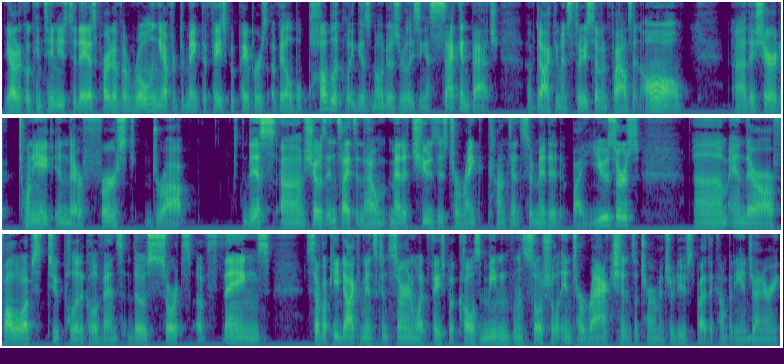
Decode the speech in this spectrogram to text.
The article continues today as part of a rolling effort to make the Facebook papers available publicly. Gizmodo is releasing a second batch of documents, 37 files in all, uh, they shared 28 in their first drop. This uh, shows insights into how Meta chooses to rank content submitted by users. Um, and there are follow ups to political events, those sorts of things. Several key documents concern what Facebook calls meaningful social interactions, a term introduced by the company in January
